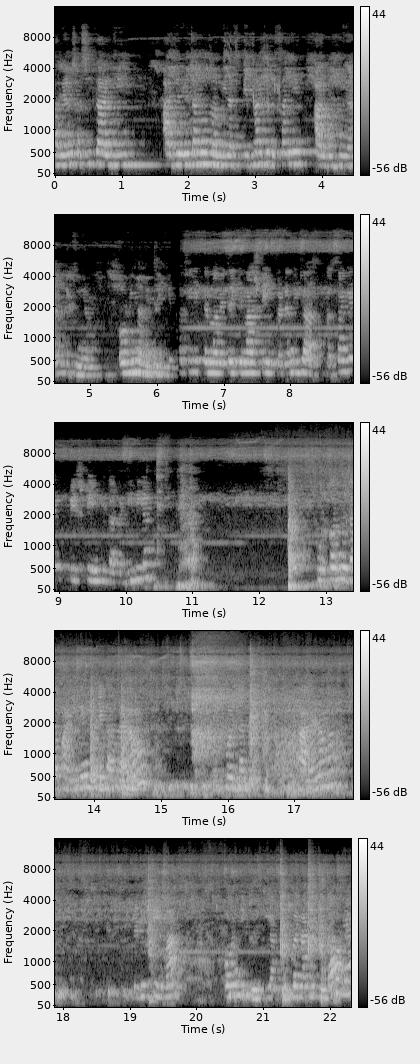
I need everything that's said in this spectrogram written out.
ਸਾਰਿਆਂ ਨੂੰ ਸਤਿ ਸ਼੍ਰੀ ਅਕਾਲ ਜੀ। ਅੱਜ ਅਸੀਂ ਤੁਹਾਨੂੰ ਨਵੀਂ ਰੈਸਪੀ ਬਣਾ ਕੇ ਦੱਸਾਂਗੇ ਆਲੂ ਦੀਆਂ ਟਿੱਕੀਆਂ। ਉਹ ਵੀ ਨਵੇਂ ਤਰੀਕੇ ਨਾਲ। ਅਸੀਂ ਇੱਕ ਨਵੇਂ ਤਰੀਕੇ ਨਾਲ ਸਟੀਮ ਕੱਢਣ ਦੀ ਜਾਚ ਦੱਸਾਂਗੇ। ਕਿ ਸਟੀਮ ਕਿੱਦਾਂ ਕੱਢੀ ਦੀ ਆ। ਕੁੱਕਰ ਨੂੰ ਤਾਂ ਪਾਣੀ ਦੇ ਨੀਚੇ ਕਰ ਲੈਣਾ ਵਾ। ਕੋਈ ਇਦਾਂ ਖਾ ਲੈਣਾ ਵਾ। ਜਿਹੜੀ ਸਟੀਮ ਆ, ਉਹ ਨਿਕਲ ਗਈ ਆ। ਕੁੱਕਰ ਨਾਲ ਠੰਡਾ ਹੋ ਗਿਆ।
